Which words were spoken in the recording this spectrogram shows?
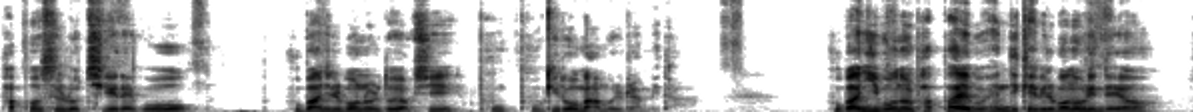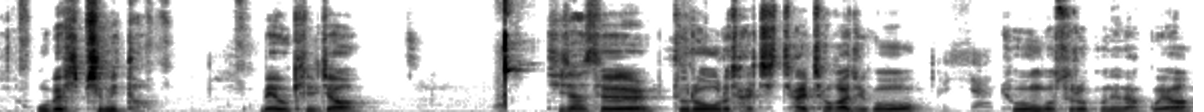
팝펫을 놓치게 되고 후반 1번 홀도 역시 보, 보기로 마무리를 합니다. 후반 2번 홀 파5 핸디캡 1번 홀인데요. 517m. 매우 길죠? 티샷을 드로우로 잘, 치- 잘 쳐가지고 좋은 곳으로 보내놨고요.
